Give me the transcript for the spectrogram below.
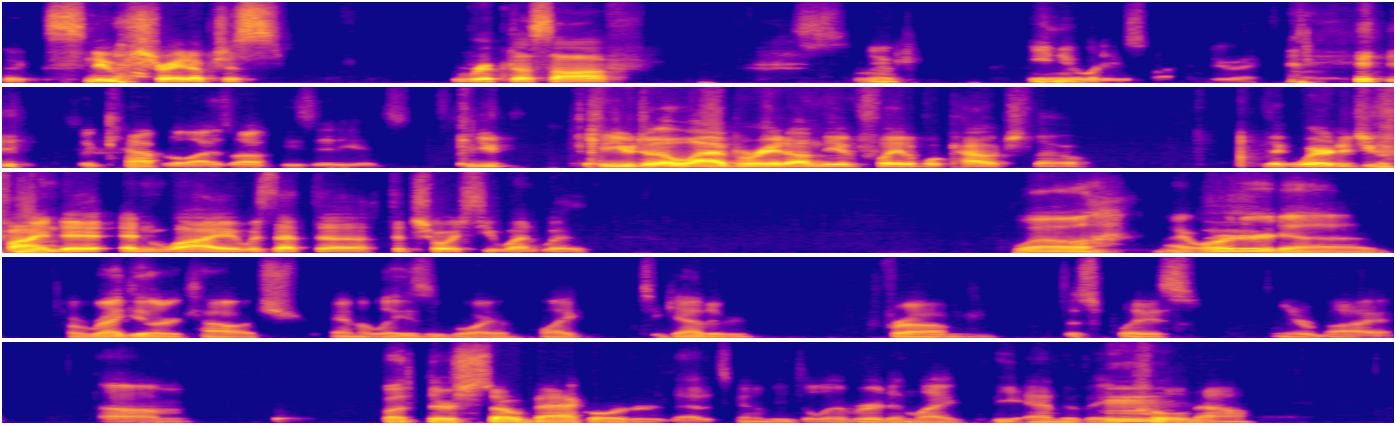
like Snoop straight up just ripped us off. Snoop, he knew what he was fucking doing. To capitalize off these idiots. can you can you elaborate on the inflatable couch though? Like where did you find it and why was that the the choice you went with? Well, I ordered a a regular couch and a lazy boy like together from this place nearby. Um, but they're so back ordered that it's going to be delivered in like the end of Mm. April now.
